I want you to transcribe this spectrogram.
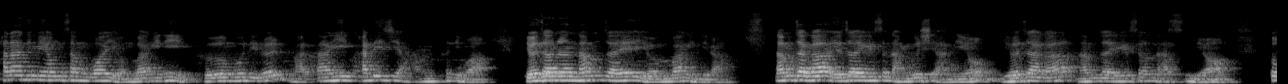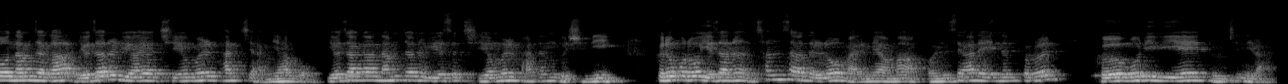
하나님의 형상과 영광이니 그 머리를 마땅히 가리지 않거니와 여자는 남자의 영광이니라. 남자가 여자에게서 난 것이 아니요 여자가 남자에게서 났으며 또 남자가 여자를 위하여 지음을 받지 아니하고 여자가 남자를 위해서 지음을 받은 것이니 그러므로 여자는 천사들로 말미암아 권세 아래 있는 표를 그 머리 위에 둘지니라.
